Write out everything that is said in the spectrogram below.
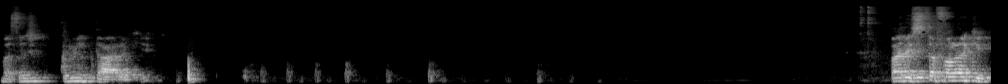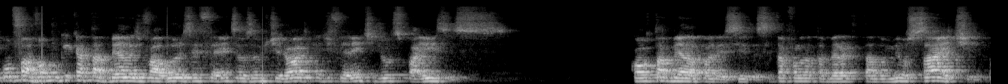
bastante comentário aqui. Parece está falando aqui, por favor, por que, que, a tabela de valores referentes ao exame de tireoide é diferente de outros países? Qual tabela parecida? Você está falando da tabela que está no meu site?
